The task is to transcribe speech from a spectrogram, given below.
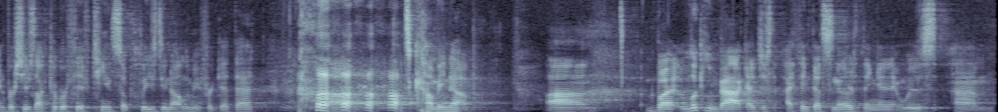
anniversary is October 15th, so please do not let me forget that. Um, it's coming up. Um, but looking back, I just I think that's another thing, and it was. Um,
